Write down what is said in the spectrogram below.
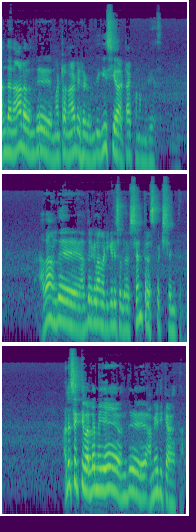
அந்த நாடை வந்து மற்ற நாடுகள் வந்து ஈஸியாக அட்டாக் பண்ண முடியாது. அதான் வந்து அப்துல் கலாம் அடிக்கடி சொல்லுவார் ஸ்ட்ரென்த் ரெஸ்பெக்ட் ஸ்ட்ரென்த் அணுசக்தி வல்லமையே வந்து அமைதிக்காகத்தான்.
